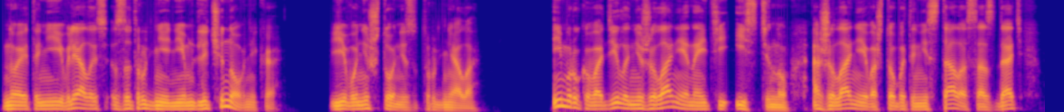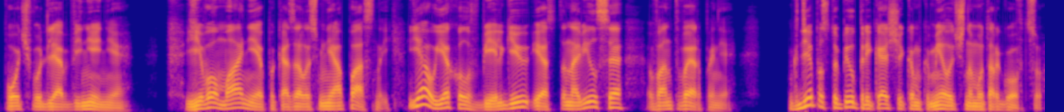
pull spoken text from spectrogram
но это не являлось затруднением для чиновника. Его ничто не затрудняло. Им руководило не желание найти истину, а желание во что бы то ни стало создать почву для обвинения. Его мания показалась мне опасной. Я уехал в Бельгию и остановился в Антверпене, где поступил приказчиком к мелочному торговцу.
